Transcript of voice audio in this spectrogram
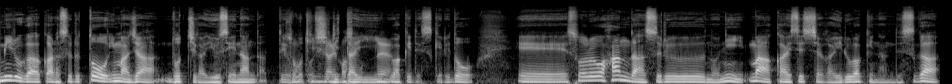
見る側からすると、今、じゃあ、どっちが優勢なんだっていうことを知りたいわけですけれど、えー、それを判断するのに、まあ、解説者がいるわけなんですが、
